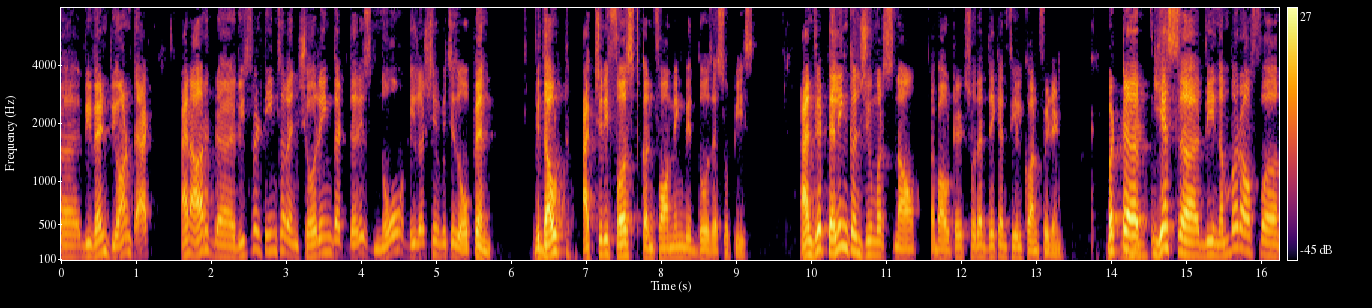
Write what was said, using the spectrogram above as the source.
uh, we went beyond that, and our uh, regional teams are ensuring that there is no dealership which is open without actually first conforming with those SOPs. And we're telling consumers now about it so that they can feel confident. But uh, yes, uh, the number of uh,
